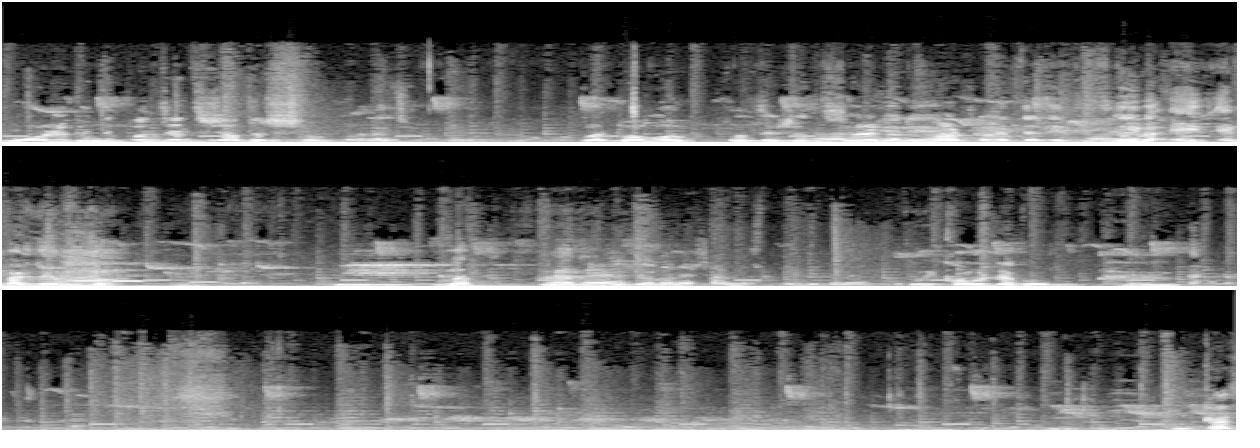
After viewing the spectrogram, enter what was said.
ওগুলো কিন্তু পঞ্চায়েত সদস্য। ওর বউ পঞ্চায়েত সদস্য। দুই এই এই বাড়ি থেকে তুমি খবর দেখো। কাজ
